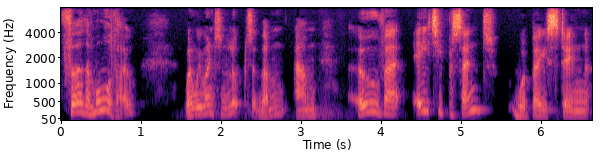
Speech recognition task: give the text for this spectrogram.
Furthermore, though, when we went and looked at them, um, over 80% were based in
